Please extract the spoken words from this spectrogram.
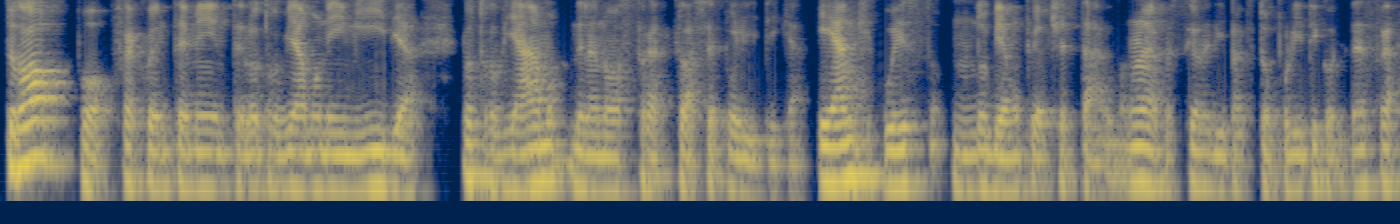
Troppo frequentemente lo troviamo nei media, lo troviamo nella nostra classe politica e anche questo non dobbiamo più accettarlo. Non è una questione di partito politico di destra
